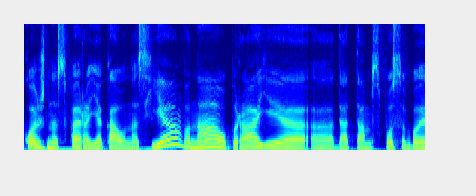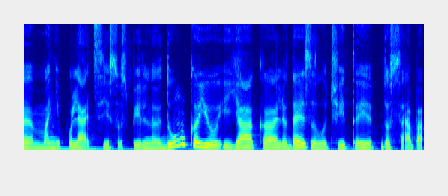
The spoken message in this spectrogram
кожна сфера, яка у нас є, вона обирає е, да, там способи маніпуляції суспільною думкою і як людей залучити до себе.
